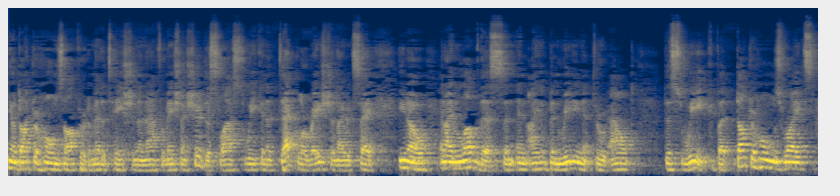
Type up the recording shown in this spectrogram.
You know, Dr. Holmes offered a meditation and affirmation. I shared this last week in a declaration, I would say, you know, and I love this, and, and I have been reading it throughout this week. But Dr. Holmes writes,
